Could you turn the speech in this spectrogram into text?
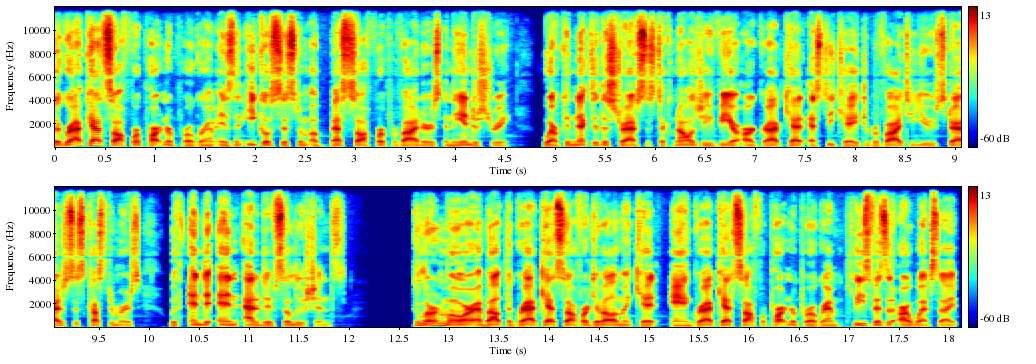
The GrabCAD Software Partner Program is an ecosystem of best software providers in the industry who have connected the Stratasys technology via our GrabCAD SDK to provide to you, Stratasys customers, with end-to-end -end additive solutions. To learn more about the GrabCAD Software Development Kit and GrabCAD Software Partner Program, please visit our website.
